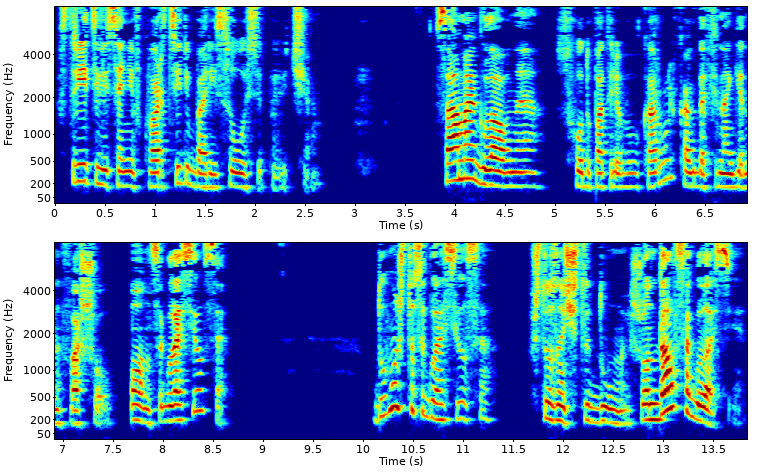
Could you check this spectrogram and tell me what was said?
Встретились они в квартире Бориса Осиповича. «Самое главное», — сходу потребовал король, когда Финогенов вошел. «Он согласился?» «Думаю, что согласился». «Что значит ты думаешь? Он дал согласие?»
